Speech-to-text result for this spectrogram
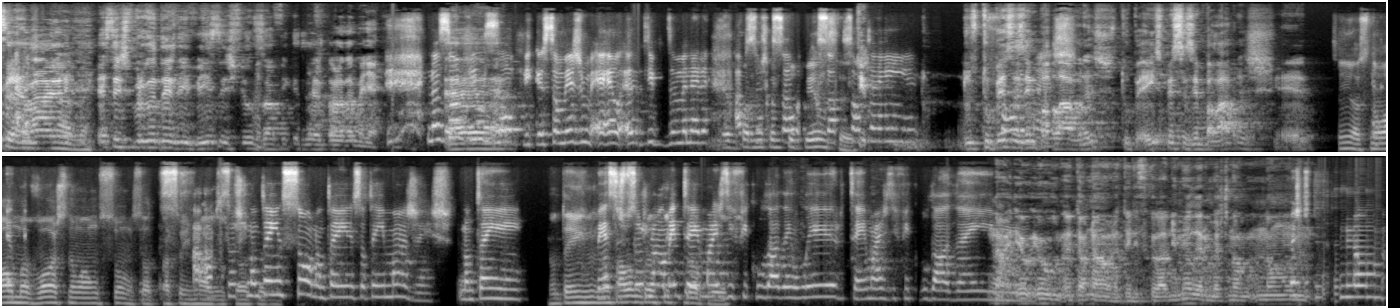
Sei lá, Nada. essas perguntas difíceis, filosóficas, a esta hora da manhã. Não são Eh, filosóficas, são mesmo. É, é o tipo de maneira. É Há pessoas que só, tu que só, só têm. Tu, tu pensas em Formas. palavras? Tu, é isso? Pensas em palavras? É, Sim, ou se não há uma voz, se não há um som, só te passam Há, imagens. há pessoas que não têm som, não têm, só têm imagens. Não têm. Não. Não Essas pessoas normalmente têm mais dificuldade em ler, têm mais dificuldade em. não, eu, eu, então não, não tenho dificuldade nenhuma em ler, mas não. não Mas não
